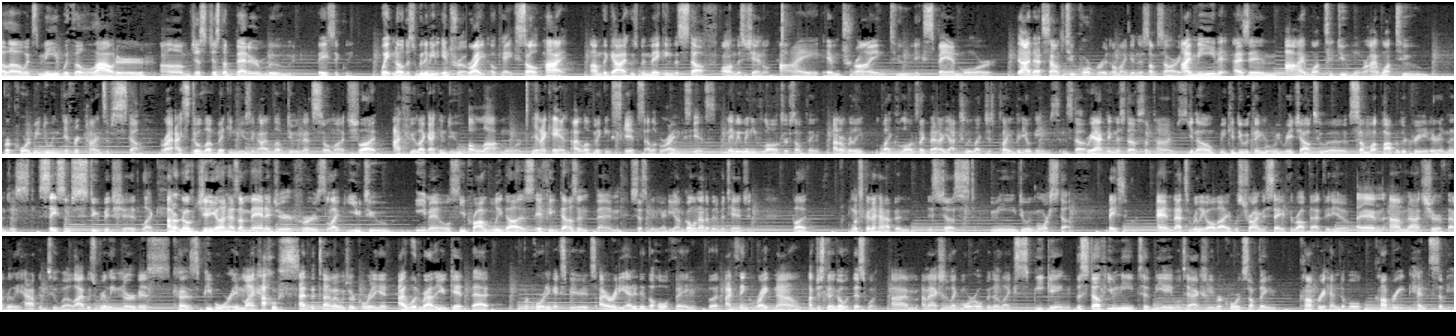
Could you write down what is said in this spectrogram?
Hello, it's me with a louder, um, just just a better mood, basically. Wait, no, this is gonna be an intro. Right, okay, so, hi. I'm the guy who's been making the stuff on this channel. I am trying to expand more. Ah, that sounds too corporate. Oh my goodness, I'm sorry. I mean, as in, I want to do more. I want to record me doing different kinds of stuff, right? I still love making music. I love doing that so much, but I feel like I can do a lot more. And I can. I love making skits. I love writing skits. Maybe mini vlogs or something. I don't really like vlogs like that. I actually like just playing video games and stuff. Reacting to stuff sometimes. You know, we could do a thing where we reach out to a somewhat popular creator and then just say some stupid shit. Like, I don't know if Gideon has a manager for his, like, YouTube emails. He probably does. If he doesn't, then it's just a mini idea. I'm going on a bit of a tangent. But what's gonna happen is just me doing more stuff, basically. And that's really all I was trying to say throughout that video. And I'm not sure if that really happened too well. I was really nervous because people were in my house at the time I was recording it. I would rather you get that recording experience. I already edited the whole thing, but I think right now I'm just gonna go with this one. I'm I'm actually like more open to like speaking the stuff you need to be able to actually record something comprehensible, comprehensive,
